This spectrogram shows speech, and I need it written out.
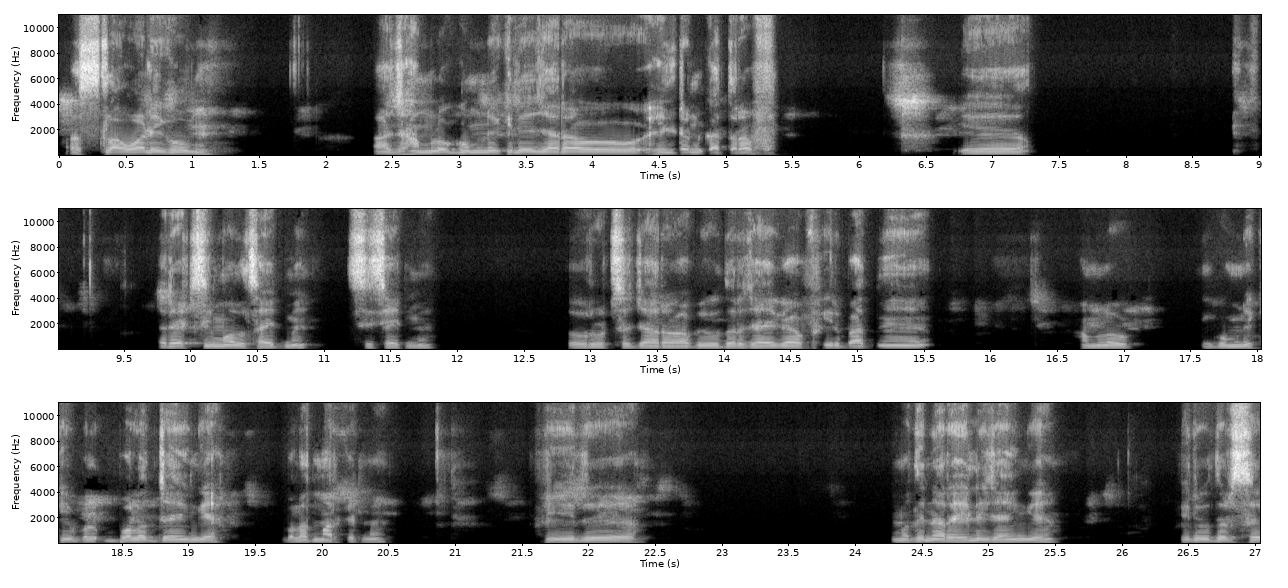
अस्सलाम वालेकुम आज हम लोग घूमने के लिए जा रहा हूँ हिल्टन का तरफ़। ये रेड सी मॉल साइड में सी साइड में। तो रोड से जा रहा हूँ अभी उधर जाएगा फिर बाद में हम लोग घूमने की बलद जाएँगे बलद मार्केट में। फिर मदीना रहेली जाएँगे। फिर उधर से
